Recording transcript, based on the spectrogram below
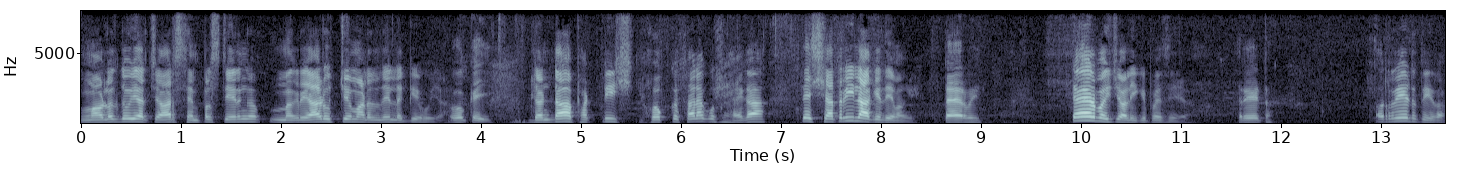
ਮਾਡਲ 2004 ਸਿੰਪਲ ਸਟੀਅਰਿੰਗ ਮਗਰਿਆੜ ਉੱਚੇ ਮਾਡਲ ਦੇ ਲੱਗੇ ਹੋਏ ਆ। ਓਕੇ ਜੀ। ਡੰਡਾ ਫੱਟੀ ਹੁੱਕ ਸਾਰਾ ਕੁਝ ਹੈਗਾ ਤੇ ਛਤਰੀ ਲਾ ਕੇ ਦੇਵਾਂਗੇ। ਟਾਇਰ ਬਈ। ਟਾਇਰ ਬਾਈ 40 ਕੇ ਪੈਸੇ ਆ। ਰੇਟ? ਰੇਟ ਤੇਰਾ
